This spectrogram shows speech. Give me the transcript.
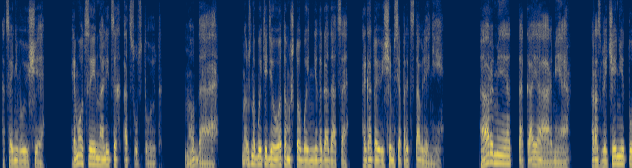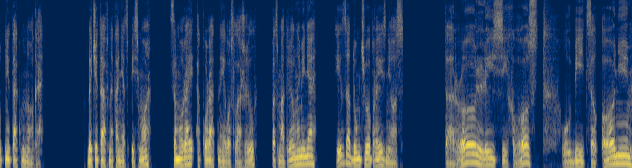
оценивающие. Эмоции на лицах отсутствуют. Ну да, нужно быть идиотом, чтобы не догадаться о готовящемся представлении. Армия такая армия. Развлечений тут не так много. Дочитав, наконец, письмо, самурай аккуратно его сложил, посмотрел на меня и задумчиво произнес: Таро, лисий хвост, убийца Они.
